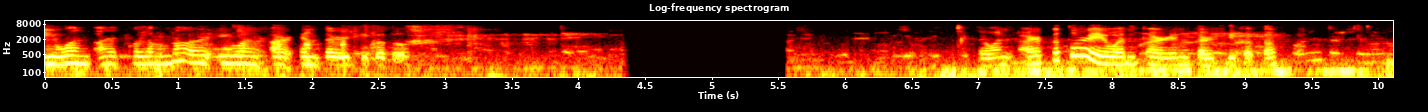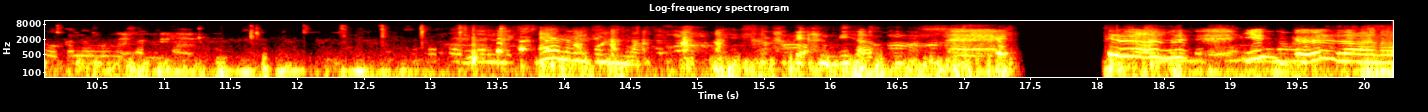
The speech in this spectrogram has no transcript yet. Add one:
A1 hour ko lang ba or A1 hour and 30 ko to? A1 hour ko to or A1 hour and 30 ko to? Ayan, nakita niyo na. Happy, Andy, happy. yung girl na ano,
